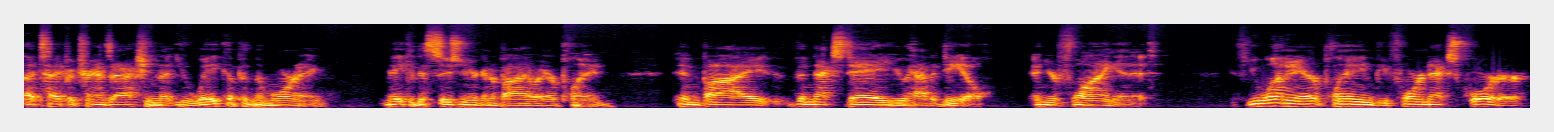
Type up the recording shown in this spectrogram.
a type of transaction that you wake up in the morning, make a decision you're going to buy an airplane, and by the next day you have a deal and you're flying in it. If you want an airplane before next quarter,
